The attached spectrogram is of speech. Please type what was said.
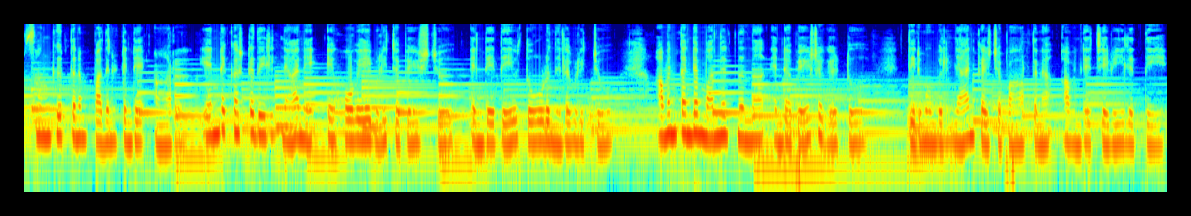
സങ്കീർത്തനം പതിനെട്ടിന്റെ ആറ്. എന്റെ കഷ്ടതയിൽ ഞാൻ യഹോവയെ വിളിച്ചപേക്ഷിച്ചു. എന്റെ ദൈവത്തോട് നിലവിളിച്ചു. അവൻ തന്റെ മന്നിൽ നിന്ന് എന്റെ അപേക്ഷ കേട്ടു. തിരുമുമ്പിൽ ഞാൻ കഴിച്ച പ്രാർത്ഥന അവന്റെ ചെവിയിലെത്തി.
